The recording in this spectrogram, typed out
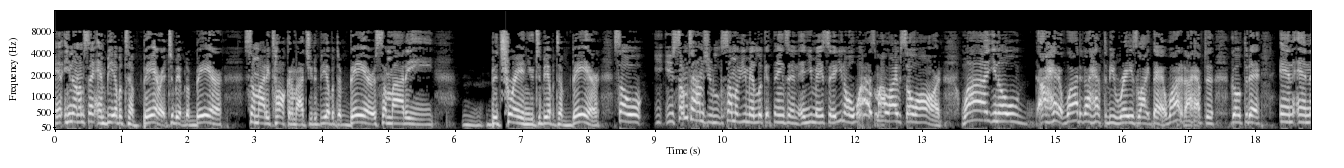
And you know what I'm saying? And be able to bear it, to be able to bear somebody talking about you, to be able to bear somebody betraying you, to be able to bear. So you, sometimes you, some of you may look at things and, and you may say, you know, why is my life so hard? Why, you know, I had, why did I have to be raised like that? Why did I have to go through that? And, and,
